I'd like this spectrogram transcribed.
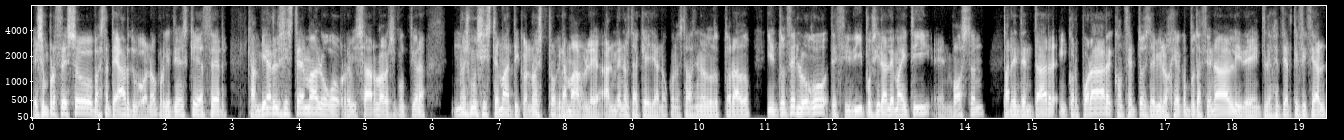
es un proceso bastante arduo, ¿no? Porque tienes que hacer, cambiar el sistema, luego revisarlo, a ver si funciona. No es muy sistemático, no es programable, al menos de aquella, ¿no? Cuando estaba haciendo el doctorado. Y entonces luego decidí pues ir al MIT en Boston para intentar incorporar conceptos de biología computacional y de inteligencia artificial,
